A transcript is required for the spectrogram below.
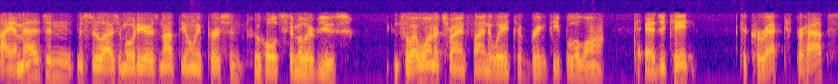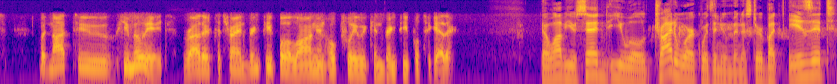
I imagine Mr. Lagimodiere is not the only person who holds similar views. And so I want to try and find a way to bring people along, to educate, to correct perhaps, but not to humiliate, rather to try and bring people along and hopefully we can bring people together. Now, Wab, you said you will try to work with the new minister, but is it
